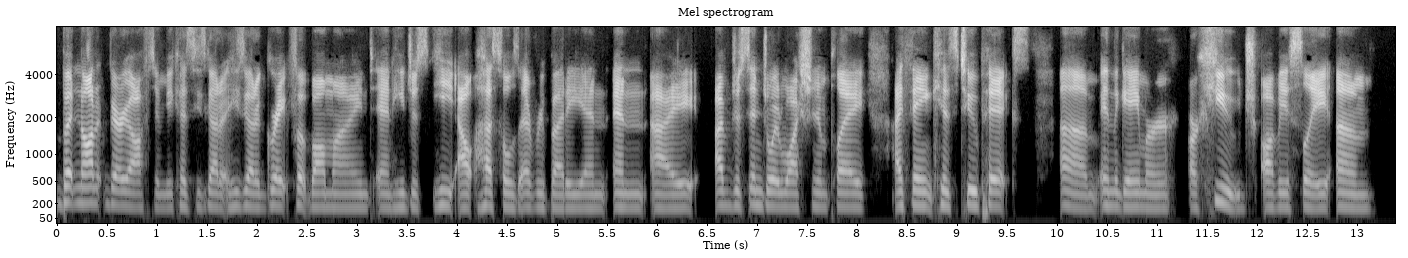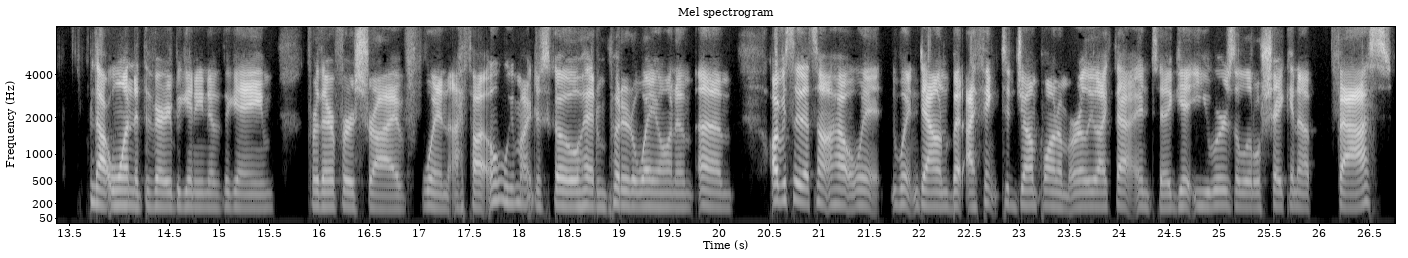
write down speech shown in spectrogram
but not very often because he's got a he's got a great football mind and he just he out hustles everybody and and I I've just enjoyed watching him play. I think his two picks um in the game are are huge obviously. Um that one at the very beginning of the game for their first drive when I thought, oh, we might just go ahead and put it away on him. Um, obviously that's not how it went went down, but I think to jump on him early like that and to get Ewers a little shaken up fast,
